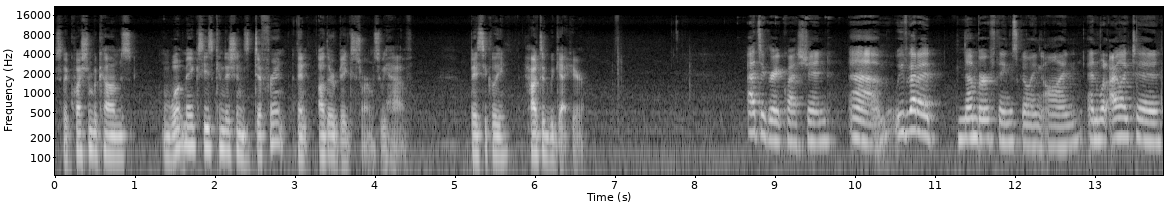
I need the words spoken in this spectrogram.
So the question becomes what makes these conditions different than other big storms we have? Basically, how did we get here? That's a great question. Um, we've got a number of things going on, and what I like to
